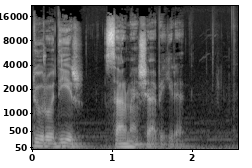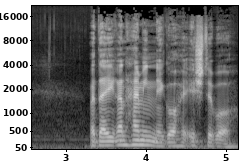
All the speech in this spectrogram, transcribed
دور و دیر سرمنشأ بگیرد و دقیقا همین نگاه اشتباه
